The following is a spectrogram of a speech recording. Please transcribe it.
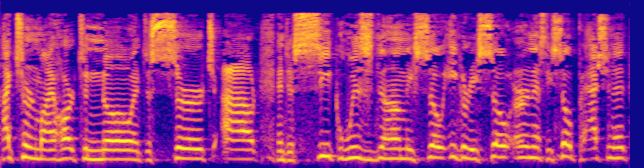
I turn my heart to know and to search out and to seek wisdom. He's so eager. He's so earnest. He's so passionate.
